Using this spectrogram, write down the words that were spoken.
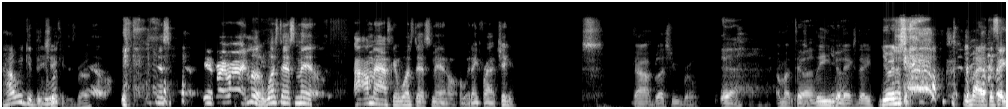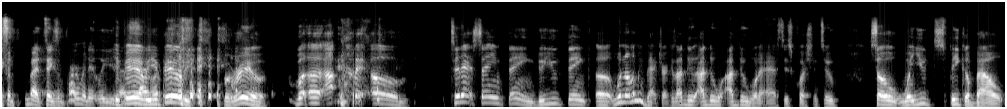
how we get the Hey, what's chicken, bro? Yeah, right, right. Look, what's that smell? I, am asking, what's that smell? Oh, it ain't fried chicken. God bless you, bro. Yeah. I'm gonna take Yeah, some leave yeah. the next day. You just you might have to take some you might take some permanent leave. You feel me? You feel me? For real. But uh I, um to that same thing, do you think uh well no let me backtrack because I do I do I do want to ask this question too. So when you speak about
